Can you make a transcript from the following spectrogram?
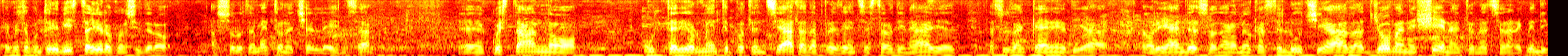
da questo punto di vista io lo considero assolutamente un'eccellenza. Eh, quest'anno ulteriormente potenziata da presenze straordinarie, da Susan Kennedy a Laurie Anderson, a Romeo Castellucci, alla giovane scena internazionale. Quindi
